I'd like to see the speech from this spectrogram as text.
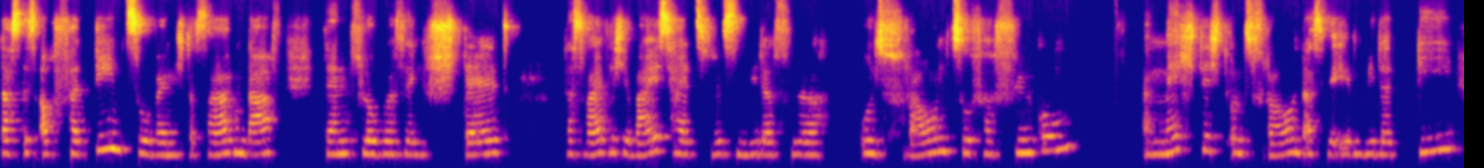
das ist auch verdient so, wenn ich das sagen darf, denn Flowbirthing stellt das weibliche Weisheitswissen wieder für uns Frauen zur Verfügung, ermächtigt uns Frauen, dass wir eben wieder die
